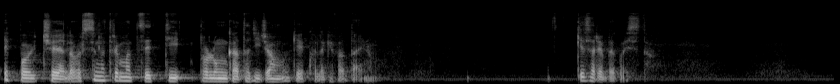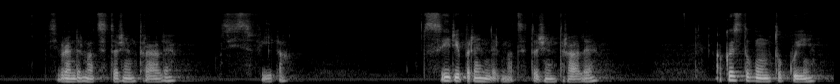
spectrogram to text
e poi c'è la versione a tre mazzetti prolungata, diciamo, che è quella che fa Dynamo. Che sarebbe questa. Si prende il mazzetto centrale, si sfila, si riprende il mazzetto centrale. A questo punto qui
